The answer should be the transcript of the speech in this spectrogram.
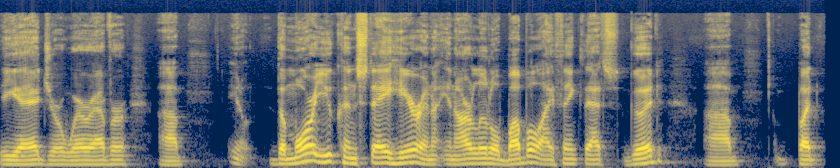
the Edge or wherever, uh, you know, the more you can stay here in, in our little bubble, I think that's good. Uh, but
